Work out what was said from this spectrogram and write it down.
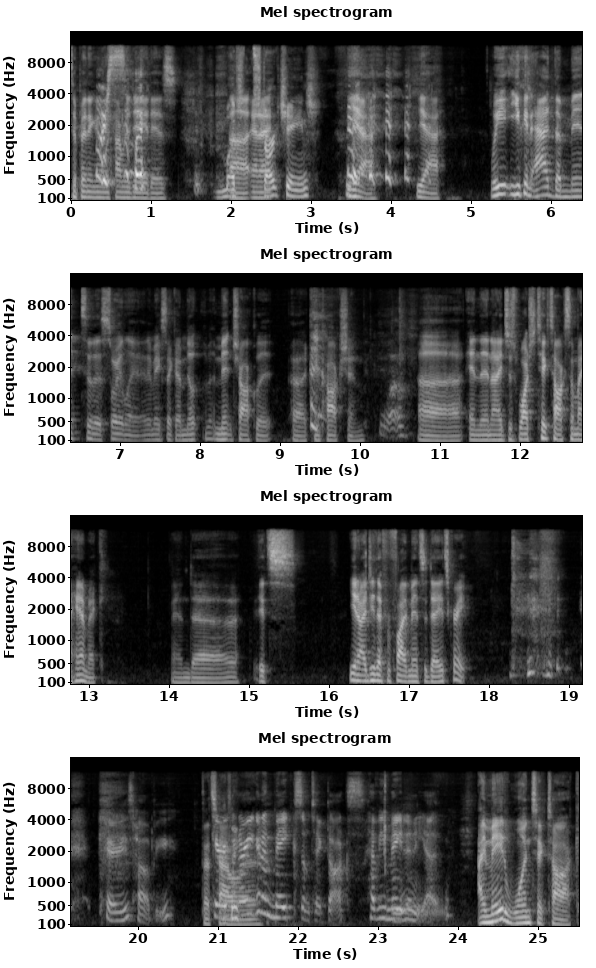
depending on Or what time of day it is. Much uh, and I- stark change. Yeah. Yeah. We you can add the mint to the Soylent and it makes like a milk, mint chocolate uh, concoction. Whoa. uh, and then I just watch TikToks on my hammock, and uh, it's you know I do that for five minutes a day. It's great. Carrie's hobby. That's Carrie, how when are uh, you gonna make some TikToks? Have you made any yet? I made one TikTok,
